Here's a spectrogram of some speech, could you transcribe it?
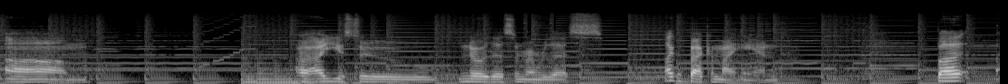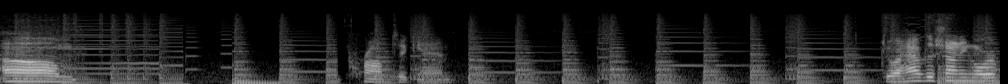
Um... I, I used to know this and remember this like the back of my hand. But, um... Prompt again. Do I have the Shining Orb?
